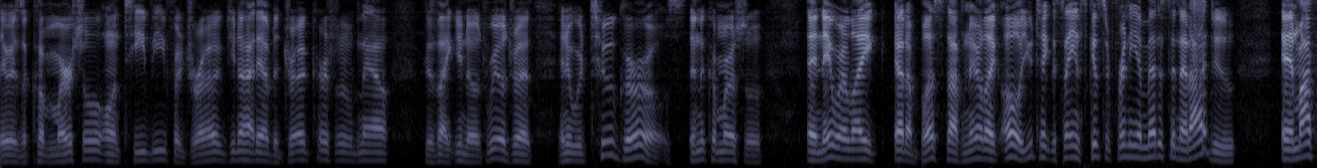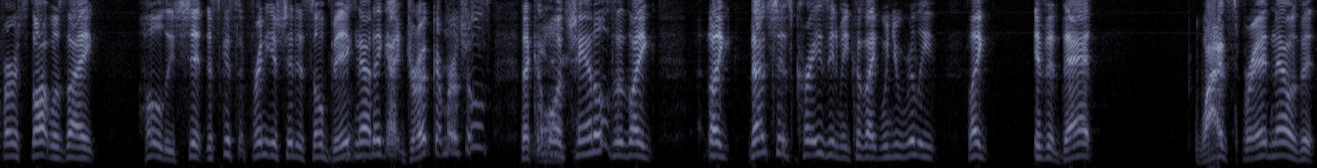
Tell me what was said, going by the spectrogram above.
there was a commercial on TV for drugs. You know how they have the drug commercial now? Because like you know it's real drugs, and there were two girls in the commercial, and they were like at a bus stop, and they're like, "Oh, you take the same schizophrenia medicine that I do," and my first thought was like. Holy shit! The schizophrenia shit is so big now. They got drug commercials that come Yeah. on channels, and like, like that shit's crazy to me. Because like when you really like, is it that widespread now? Is it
